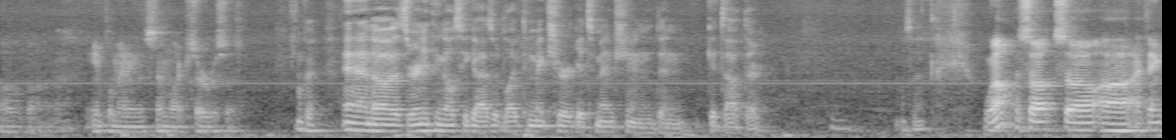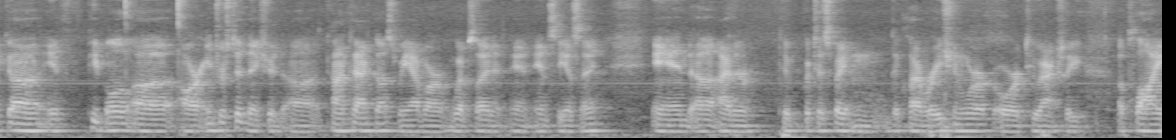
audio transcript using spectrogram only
of uh, implementing the similar services. Okay. And uh, is there anything else you guys would like to make sure gets mentioned and gets out there? What's that? Well, so so uh, I think uh, if people uh, are interested, they should uh, contact us. We have our website at, at NCSA, and uh, either to participate in the collaboration work or to actually apply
